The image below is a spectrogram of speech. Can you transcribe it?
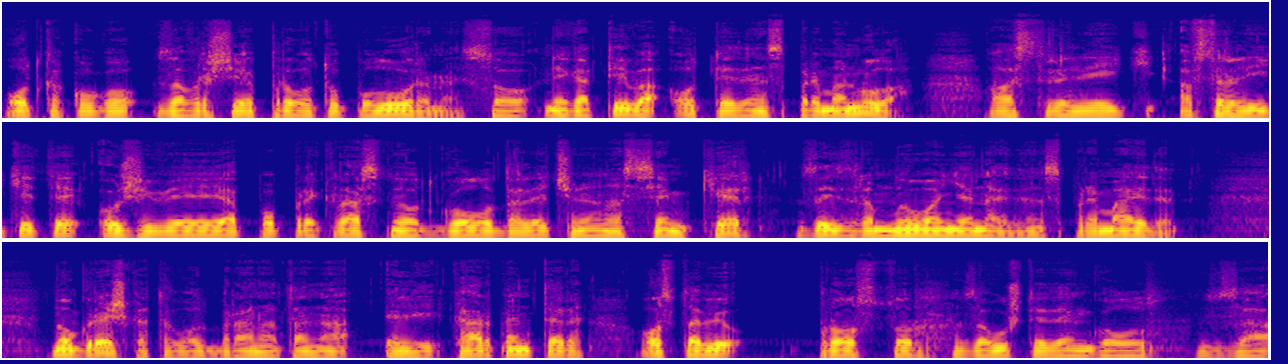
Откако го завршија првото полувреме со негатива од 1 спрема 0, австралијки, австралијките оживееја по прекрасниот гол од далечина на Сем Кер за израмнување на 1 спрема 1 но грешката во одбраната на Ели Карпентер остави простор за уште еден гол за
